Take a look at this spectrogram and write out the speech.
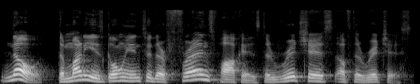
No, the money is going into their friends' pockets, the richest of the richest.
